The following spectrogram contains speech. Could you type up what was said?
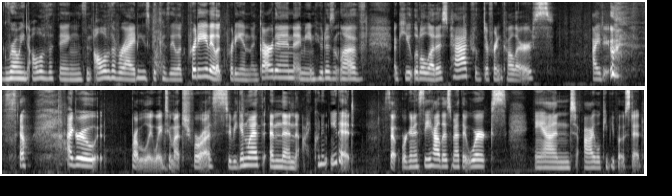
growing all of the things and all of the varieties because they look pretty. They look pretty in the garden. I mean, who doesn't love a cute little lettuce patch with different colors? I do. so I grew probably way too much for us to begin with, and then I couldn't eat it. So we're going to see how this method works, and I will keep you posted.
